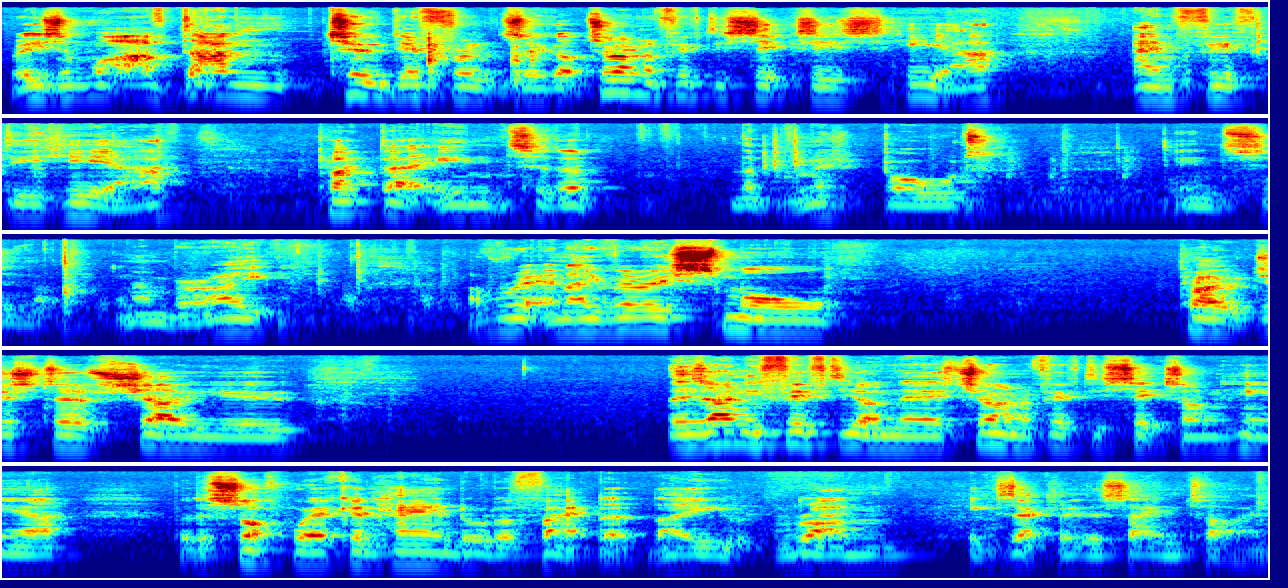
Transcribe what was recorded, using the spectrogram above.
Reason why I've done two different so I've got 256s here and 50 here. Plug that into the the board into number 8 I've written a very small Pro just to show you there's only 50 on there, 256 on here but the software can handle the fact that they run exactly the same time.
